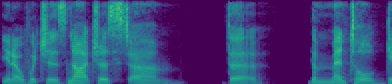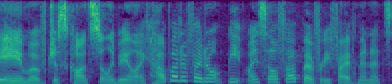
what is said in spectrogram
you know, which is not just um, the the mental game of just constantly being like, how about if I don't beat myself up every five minutes?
